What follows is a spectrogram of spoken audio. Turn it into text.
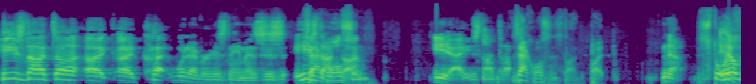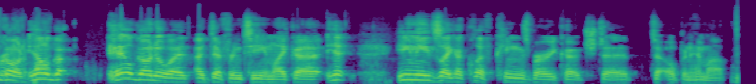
He's not done. Uh, uh, cut whatever his name is. is he's Zach not Wilson, done. Yeah, he's not done. Zach Wilson's done, but No, Story he'll go. He'll go. He'll go to a, a different team. Like a he, he needs like a Cliff Kingsbury coach to to open him up.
